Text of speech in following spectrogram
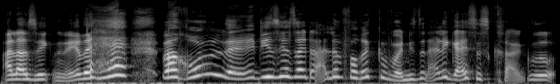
Allah segne dich. Hä? Warum denn? Die sind ja alle verrückt geworden. Die sind alle geisteskrank. So.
